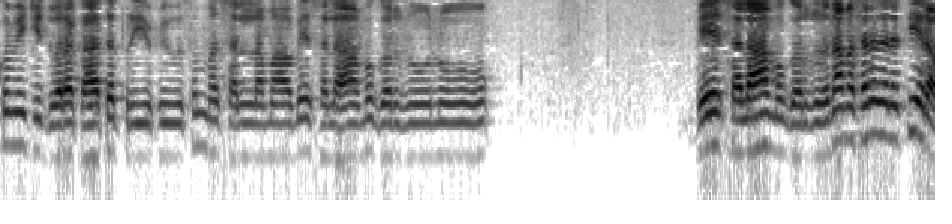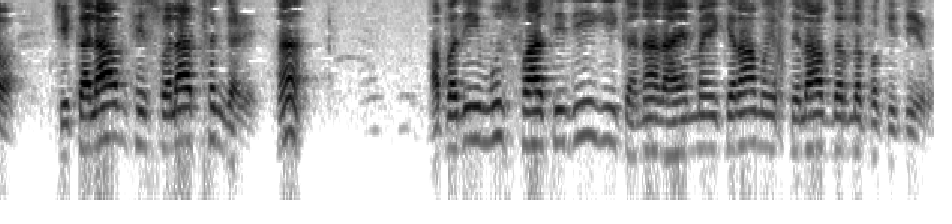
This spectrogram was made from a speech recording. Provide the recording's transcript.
کمی چې دو رکعات پریحو ثم سلم او به سلام ګرځولو به سلام ګرځو دا مسله ده لتی راو چې کلام فی الصلات څنګه ده ها اپدی مز فاسدیږي کنا رایمه کرام او اختلاف در لپکې تیرو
